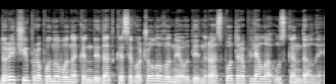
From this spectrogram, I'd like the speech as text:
До речі, пропонована кандидатка Сивочолого не один раз потрапляла у скандали.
